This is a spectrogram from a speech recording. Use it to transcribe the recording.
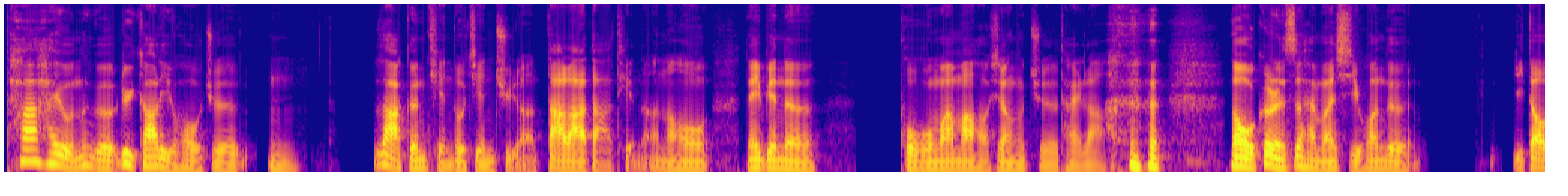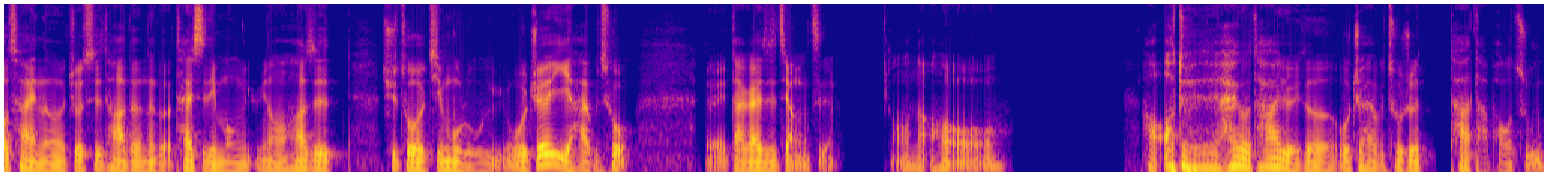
它还有那个绿咖喱的话，我觉得嗯，辣跟甜都兼具啊，大辣大甜啊。然后那边的。婆婆妈妈好像觉得太辣，那我个人是还蛮喜欢的一道菜呢，就是它的那个泰式柠檬鱼，然后他是去做金目鲈鱼，我觉得也还不错，对，大概是这样子哦。然后，好哦，对对，还有它有一个我觉得还不错，就是它打包猪，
